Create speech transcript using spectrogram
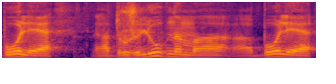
более Э, дружелюбным, более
